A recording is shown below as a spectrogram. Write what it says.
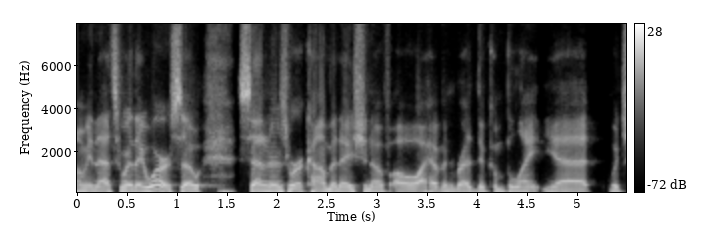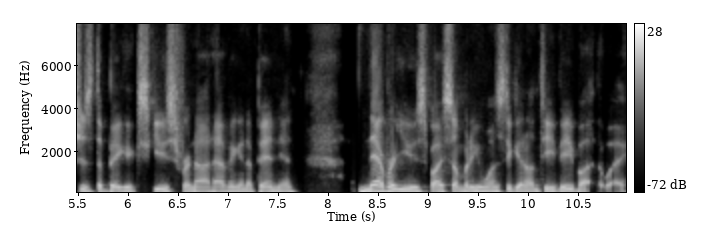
I mean, that's where they were. So senators were a combination of, oh, I haven't read the complaint yet, which is the big excuse for not having an opinion. Never used by somebody who wants to get on TV, by the way.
